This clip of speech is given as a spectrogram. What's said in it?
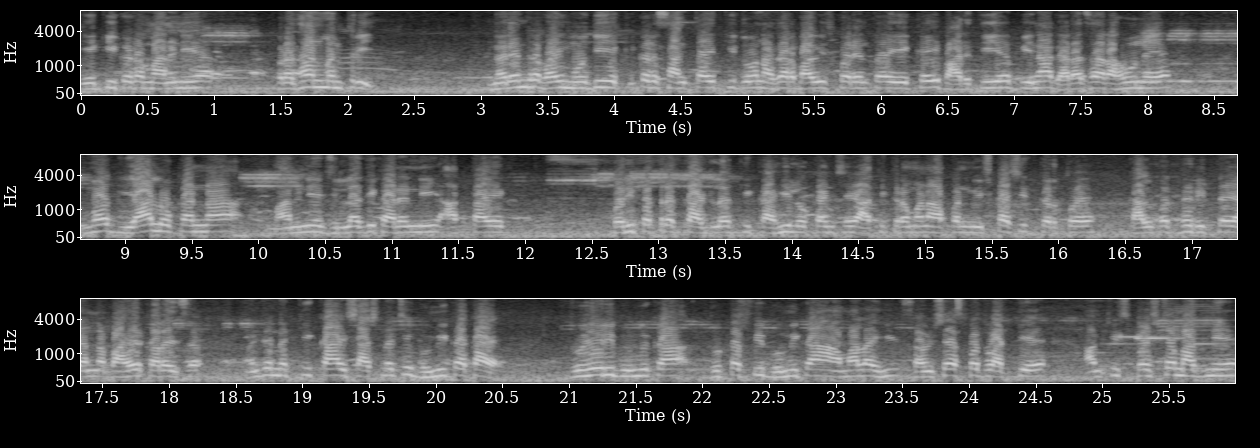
एकीकडं माननीय प्रधानमंत्री नरेंद्रभाई मोदी एकीकडे सांगतायत की दोन हजार बावीस पर्यंत एकही भारतीय बिना घराचा राहू नये. मग या लोकांना माननीय जिल्हाधिकाऱ्यांनी आता एक परिपत्रक काढलं की काही लोकांचे अतिक्रमण आपण निष्कासित करतोय कालबद्धरित्या यांना बाहेर करायचं म्हणजे नक्की काय शासनाची भूमिका काय? दुहेरी भूमिका दुटप्पी भूमिका आम्हाला ही संशयास्पद वाटते आमची स्पष्ट मागणी आहे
